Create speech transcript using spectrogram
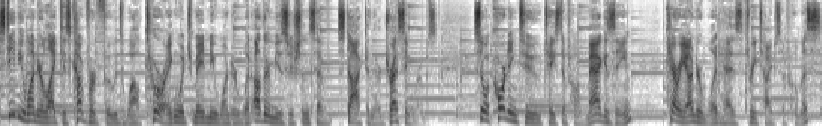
Stevie Wonder liked his comfort foods while touring, which made me wonder what other musicians have stocked in their dressing rooms. So, according to Taste of Home magazine, Carrie Underwood has three types of hummus.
